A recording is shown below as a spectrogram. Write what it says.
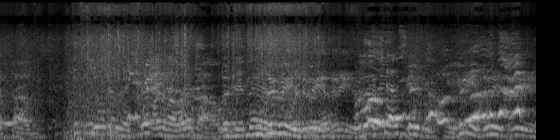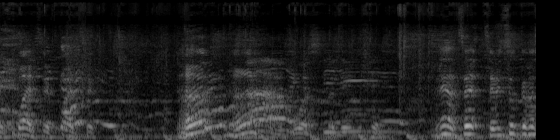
Отам. Диви, диви, диви. Диви, диви, диви. Пальці, пальці. А? А? А, господи. Бля, це, це відсилка на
